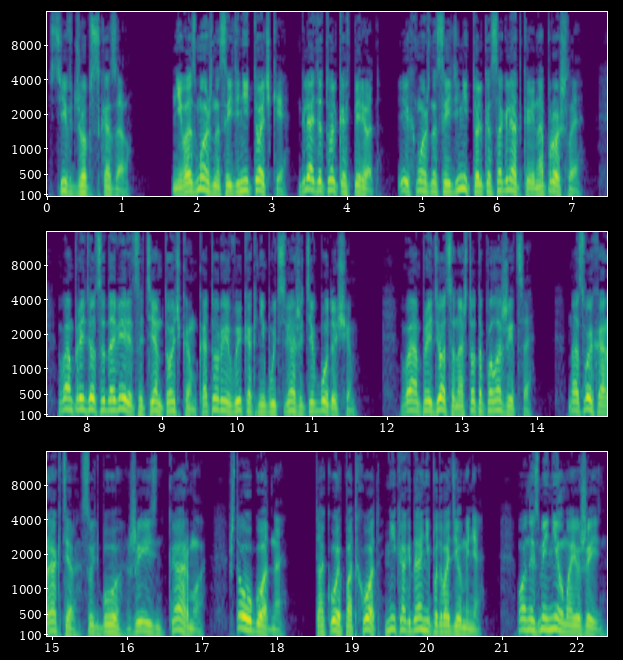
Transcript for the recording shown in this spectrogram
Стив Джобс сказал, «Невозможно соединить точки, глядя только вперед. Их можно соединить только с оглядкой на прошлое. Вам придется довериться тем точкам, которые вы как-нибудь свяжете в будущем. Вам придется на что-то положиться. На свой характер, судьбу, жизнь, карму – что угодно. Такой подход никогда не подводил меня. Он изменил мою жизнь.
